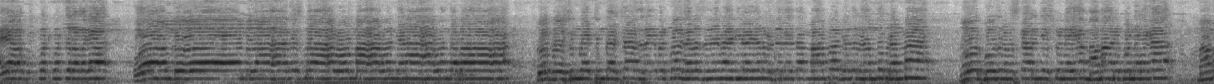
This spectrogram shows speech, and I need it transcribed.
అయ్యా పుష్పత్వంతులుగా ఓం బ్రహ్మ నమస్కారం చేసుకున్నాయా మామ అనుకున్నలుగా మామ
